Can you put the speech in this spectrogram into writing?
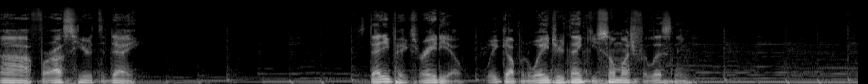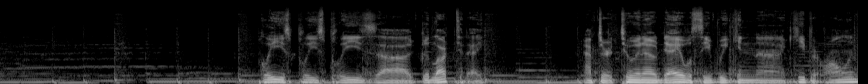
uh, for us here today. Steady Picks Radio. Wake up and wager. Thank you so much for listening. Please, please, please, uh, good luck today. After a 2 0 day, we'll see if we can uh, keep it rolling.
